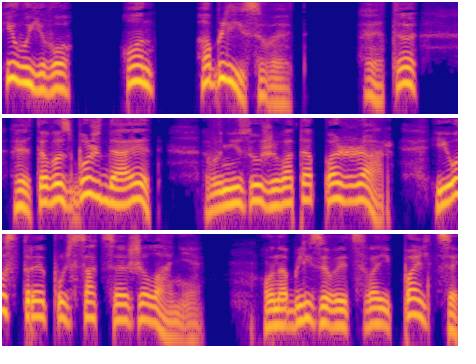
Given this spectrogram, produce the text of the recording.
и у его. Он облизывает. Это... это возбуждает. Внизу живота пожар и острая пульсация желания. Он облизывает свои пальцы,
